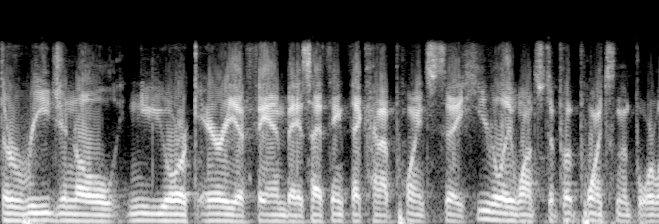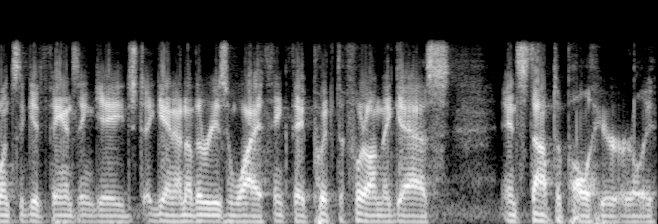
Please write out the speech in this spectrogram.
the regional New York area fan base. I think that kind of points to he really wants to put points on the board, wants to get fans engaged. Again, another reason why I think they put the foot on the gas and stopped DePaul here early.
